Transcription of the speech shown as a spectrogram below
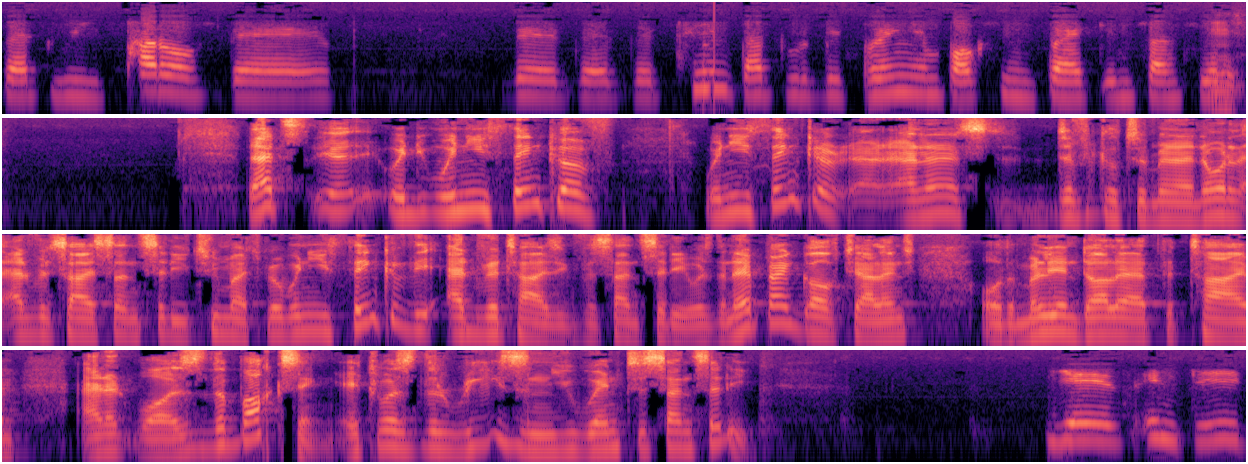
that we part of the the, the, the team that will be bringing boxing back in Sun City. Mm. That's uh, when when you think of when you think of, I know it's difficult to admit, I don't want to advertise Sun City too much, but when you think of the advertising for Sun City, it was the Nedbank Golf Challenge or the Million Dollar at the time, and it was the boxing. It was the reason you went to Sun City. Yes, indeed.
